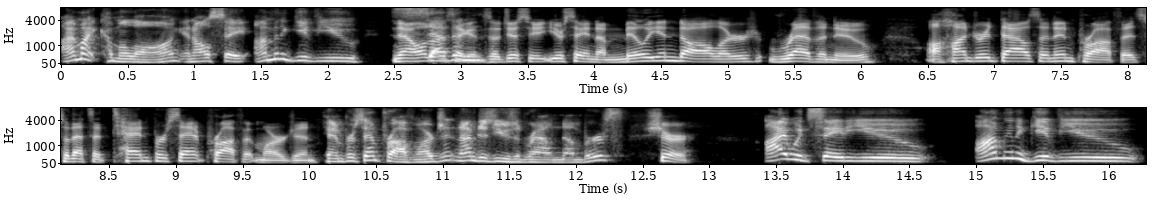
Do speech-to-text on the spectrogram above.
I might come along and I'll say, I'm going to give you now. Hold seven- on a second. So just you're saying a million dollar revenue, a hundred thousand in profit. So that's a 10% profit margin. 10% profit margin. And I'm just using round numbers. Sure. I would say to you, I'm going to give you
